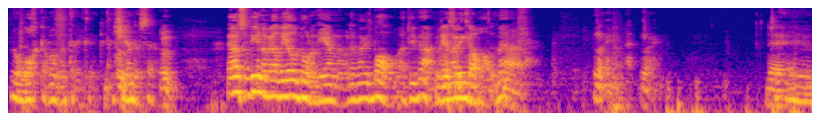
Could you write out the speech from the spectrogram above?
Då orkar de inte helt enkelt. Det kändes så. Mm. Ja, så vinner vi över Djurgården hemma och det var ju bra att vi vann. Men det var ju ingen bra match. Nej. Nej. Nej. Det Det är, ju...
